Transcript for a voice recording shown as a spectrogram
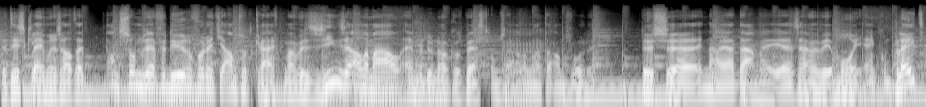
De disclaimer is altijd, kan soms even duren voordat je antwoord krijgt, maar we zien ze allemaal en we doen ook ons best om ze allemaal te antwoorden. Dus eh, nou ja, daarmee zijn we weer mooi en compleet.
